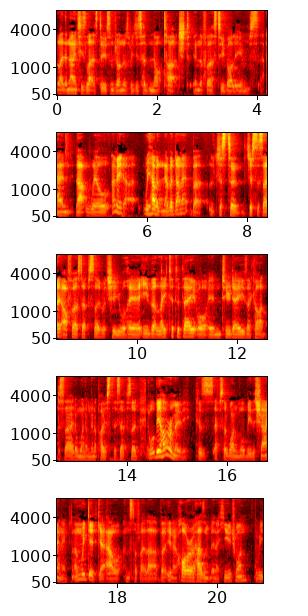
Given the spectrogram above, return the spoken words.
like the 90s let us do some genres we just had not touched in the first two volumes. And that will i mean uh, we haven't never done it but just to just to say our first episode which you will hear either later today or in two days i can't decide on when i'm going to post this episode it will be a horror movie because episode one will be the shining. And we did get out and stuff like that but you know horror hasn't been a huge one. We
